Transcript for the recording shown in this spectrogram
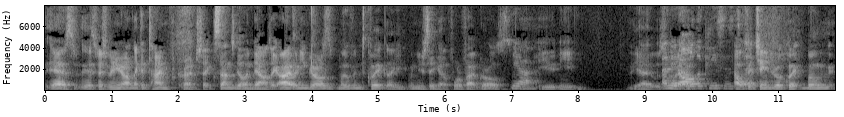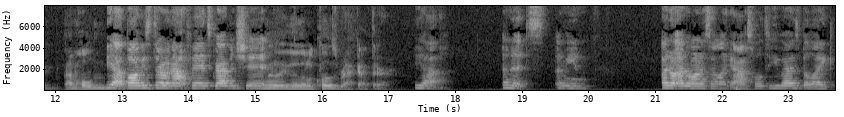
yeah, especially when you're on like a time crunch, like sun's going down. It's like, all right, when you girls moving quick. Like when you're taking out four or five girls, Yeah. you need yeah, it was. I need uh, all out- the pieces. outfit to, change real quick. Boom. I'm holding. Yeah, Bobby's throwing outfits, grabbing shit. Literally the little clothes rack out there. Yeah, and it's. I mean, I don't ever want to sound like an asshole to you guys, but like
